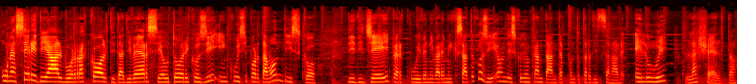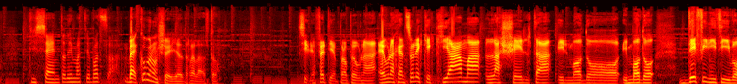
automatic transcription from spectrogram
una serie di album raccolti da diversi autori così, in cui si portava un disco di DJ per cui veniva remixato così e un disco di un cantante appunto tradizionale. E lui l'ha scelto. Ti sento dei Mattia Bazzar. Beh, come non scegliere, tra l'altro? Sì, in effetti è proprio una, è una canzone che chiama la scelta in modo, in modo definitivo.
